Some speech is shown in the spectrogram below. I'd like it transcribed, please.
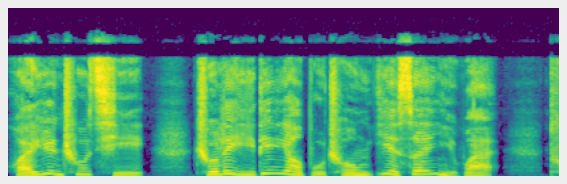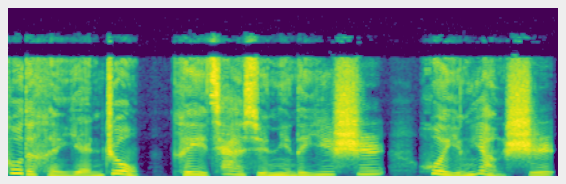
怀孕初期，除了一定要补充叶酸以外，吐得很严重，可以洽询您的医师。或营养师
